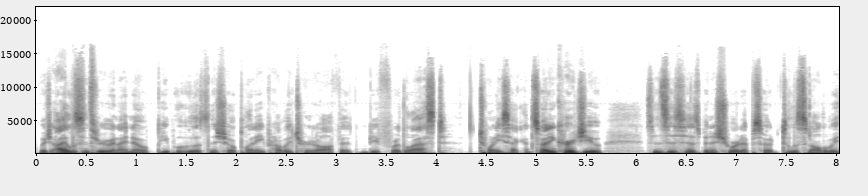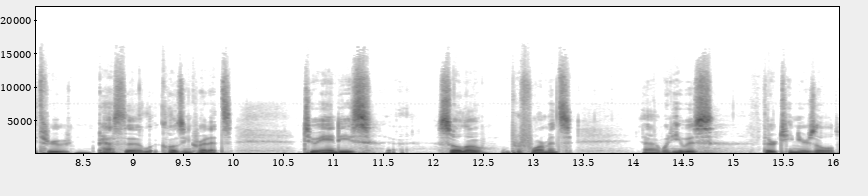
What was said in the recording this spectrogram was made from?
which I listen through, and I know people who listen to the show plenty probably turn it off it before the last 20 seconds. So I'd encourage you, since this has been a short episode, to listen all the way through past the closing credits to Andy's uh, solo performance uh, when he was 13 years old.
